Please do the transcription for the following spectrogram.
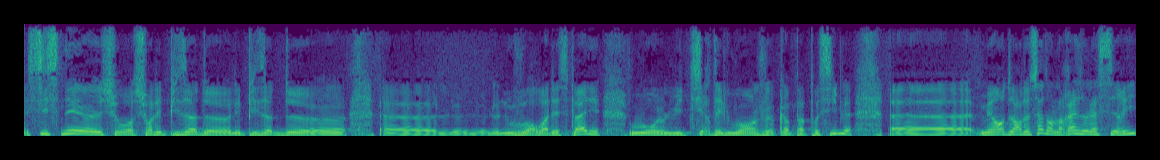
si ce n'est euh, sur sur l'épisode euh, l'épisode 2 euh, euh, le, le- nouveau roi d'Espagne où on lui tire des louanges comme pas possible. Euh, mais en dehors de ça, dans le reste de la série,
